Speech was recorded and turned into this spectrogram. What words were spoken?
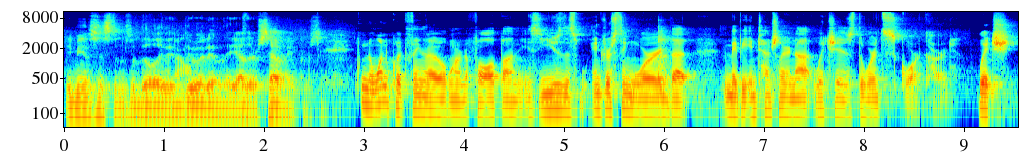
the immune system's ability to do it in the other 70%? You know, one quick thing that I wanted to follow up on is you use this interesting word that maybe intentionally or not, which is the word scorecard, which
